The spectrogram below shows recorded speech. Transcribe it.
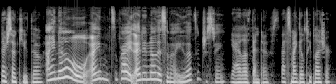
They're so cute though. I know. I'm surprised. I didn't know this about you. That's interesting. Yeah, I love bentos. That's my guilty pleasure.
